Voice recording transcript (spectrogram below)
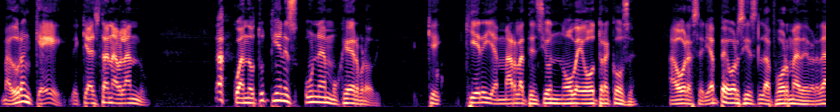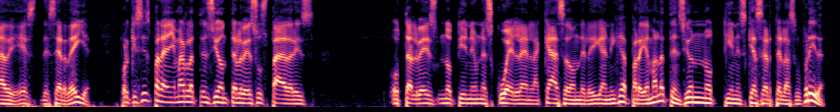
¿Maduran qué? ¿De qué están hablando? Cuando tú tienes una mujer, Brody, que quiere llamar la atención, no ve otra cosa. Ahora, sería peor si es la forma de verdad de, es, de ser de ella. Porque si es para llamar la atención, tal vez sus padres, o tal vez no tiene una escuela en la casa donde le digan, hija, para llamar la atención no tienes que hacerte la sufrida.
